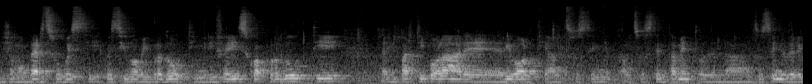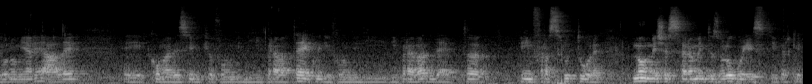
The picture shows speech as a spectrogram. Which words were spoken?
diciamo, verso questi, questi, nuovi prodotti. Mi riferisco a prodotti eh, in particolare rivolti al, sostegno, al della, al sostegno dell'economia reale, eh, come ad esempio fondi di private equity, fondi di, di private debt e infrastrutture. Non necessariamente solo questi, perché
